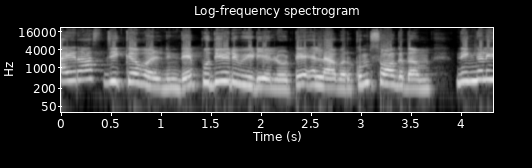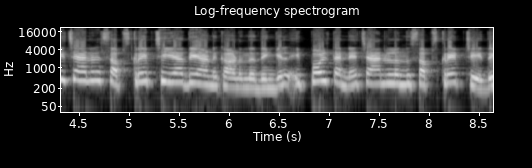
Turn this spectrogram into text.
ഐറാസ് ജിക്ക വേൾഡിന്റെ പുതിയൊരു വീഡിയോയിലോട്ട് എല്ലാവർക്കും സ്വാഗതം. നിങ്ങൾ ഈ ചാനൽ സബ്സ്ക്രൈബ് ചെയ്യാതെയാണ് കാണുന്നതെങ്കിൽ ഇപ്പോൾ തന്നെ ചാനൽ ഒന്ന് സബ്സ്ക്രൈബ് ചെയ്ത്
